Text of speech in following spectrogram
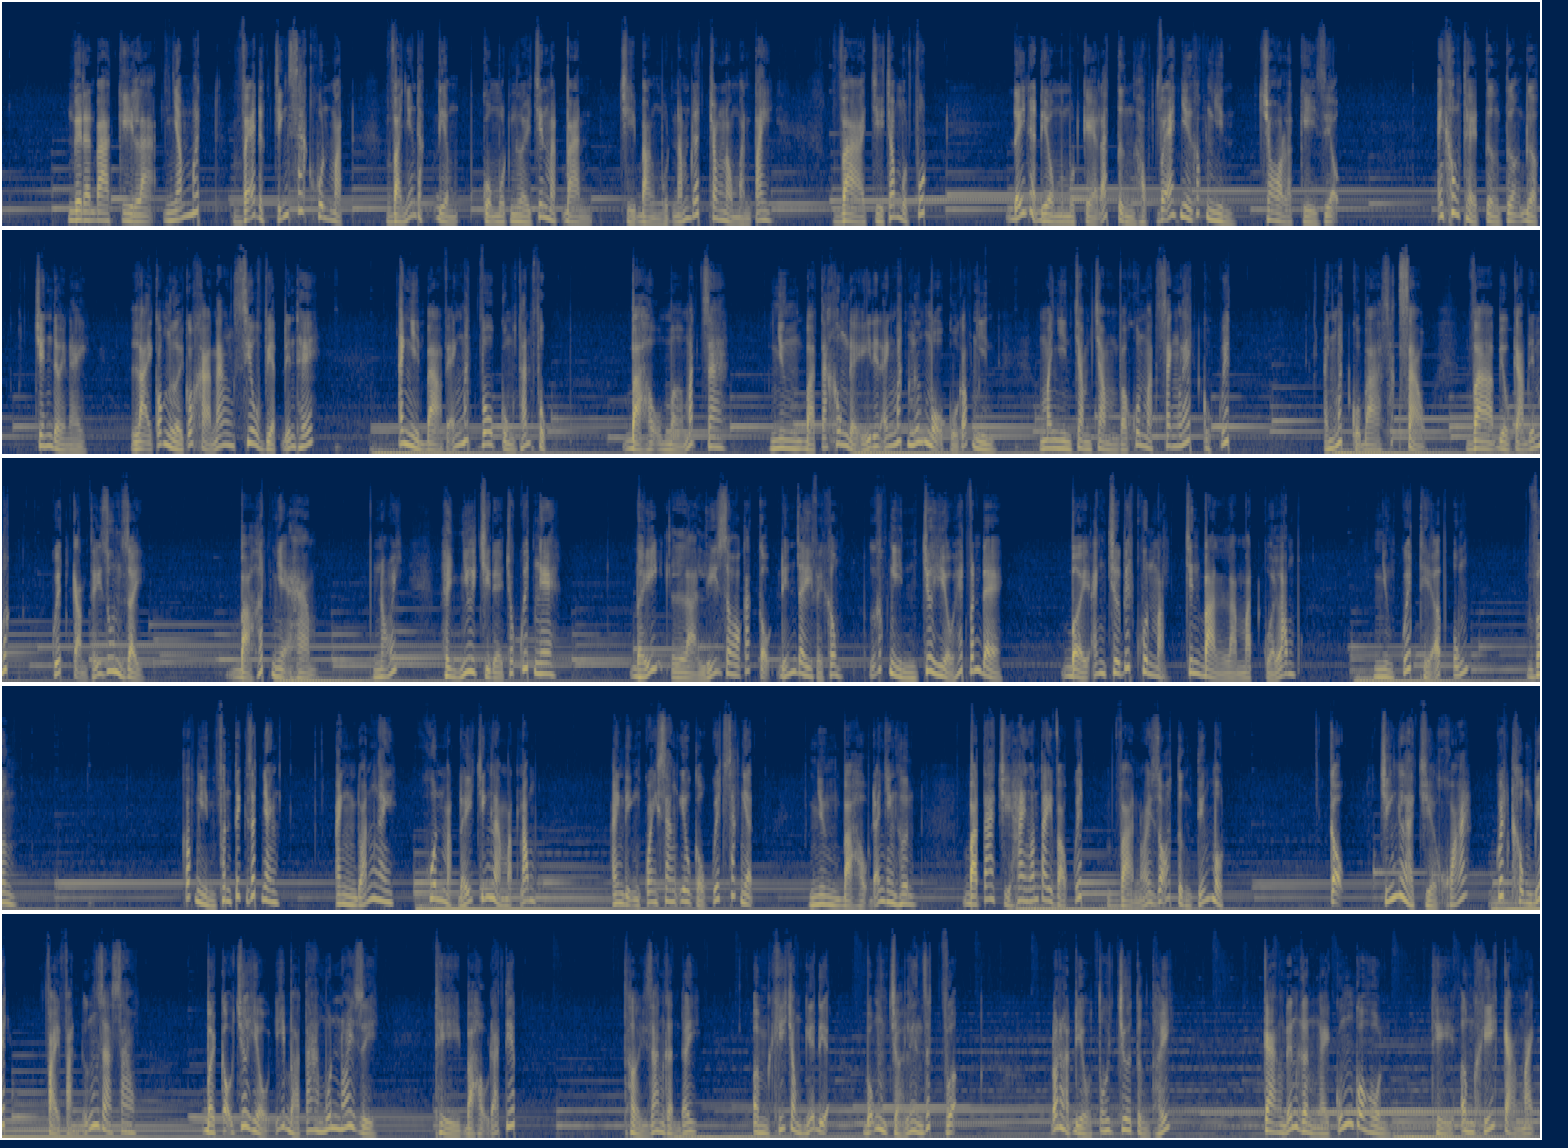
Người đàn bà kỳ lạ nhắm mắt, vẽ được chính xác khuôn mặt và những đặc điểm của một người trên mặt bàn chỉ bằng một nắm đất trong lòng bàn tay. Và chỉ trong một phút Đấy là điều mà một kẻ đã từng học vẽ như góc nhìn cho là kỳ diệu. Anh không thể tưởng tượng được trên đời này Lại có người có khả năng siêu việt đến thế. Anh nhìn bà với ánh mắt vô cùng thán phục. Bà hậu mở mắt ra, Nhưng bà ta không để ý đến ánh mắt ngưỡng mộ của góc nhìn, Mà nhìn chằm chằm vào khuôn mặt xanh lét của Quyết. Ánh mắt của bà sắc sảo Và biểu cảm đến mức Quyết cảm thấy run rẩy. Bà hất nhẹ hàm, Nói, hình như chỉ để cho Quyết nghe. Đấy là lý do các cậu đến đây phải không? Góc nhìn chưa hiểu hết vấn đề. Bởi anh chưa biết khuôn mặt trên bàn là mặt của Long. Nhưng Quyết thì ấp úng. Vâng. Góc nhìn phân tích rất nhanh. Anh đoán ngay, Khuôn mặt đấy chính là mặt Long. Anh định quay sang yêu cầu Quyết xác nhận. Nhưng bà Hậu đã nhanh hơn. Bà ta chỉ hai ngón tay vào Quyết Và nói rõ từng tiếng một. Cậu chính là chìa khóa. Quyết không biết phải phản ứng ra sao. Bởi cậu chưa hiểu ý bà ta muốn nói gì, Thì bà Hậu đã tiếp. Thời gian gần đây, Âm khí trong nghĩa địa Bỗng trở lên rất vượng. Đó là điều tôi chưa từng thấy. Càng đến gần ngày cúng cô hồn, Thì âm khí càng mạnh.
